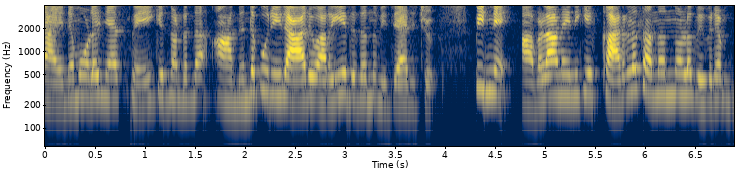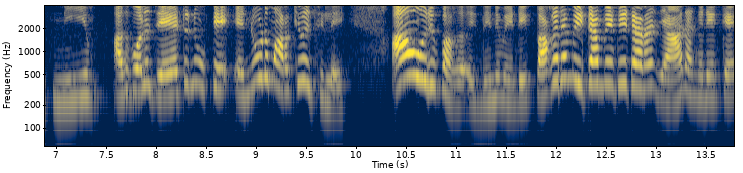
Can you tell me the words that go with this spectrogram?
നയനമോളെ ഞാൻ സ്നേഹിക്കുന്നുണ്ടെന്ന് ആനന്ദപുരിയിൽ ആരും അറിയരുതെന്ന് വിചാരിച്ചു. പിന്നെ അവളാണ് എനിക്ക് കരൾ തന്നെന്നുള്ള വിവരം നീയും അതുപോലെ ജേട്ടനും ഒക്കെ എന്നോട് മറച്ചു വെച്ചില്ലേ? ആ ഒരു പക ഇതിനു വേണ്ടി പകരം വീട്ടാൻ വേണ്ടിയിട്ടാണ് ഞാൻ അങ്ങനെയൊക്കെ.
